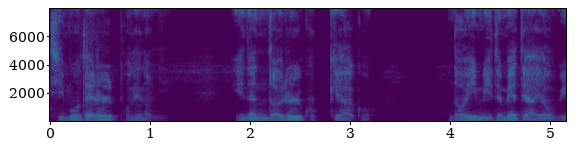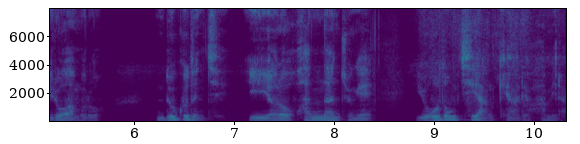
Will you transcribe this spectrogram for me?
디모데를 보내노니 이는 너를 굳게 하고 너희 믿음에 대하여 위로함으로 누구든지 이 여러 환난 중에 요동치 않게 하려 함이라.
